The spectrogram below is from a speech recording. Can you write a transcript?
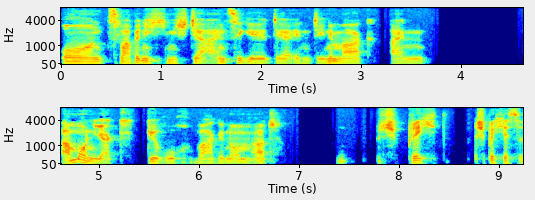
Und zwar bin ich nicht der Einzige, der in Dänemark einen Ammoniakgeruch wahrgenommen hat. Sprich, sprich es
